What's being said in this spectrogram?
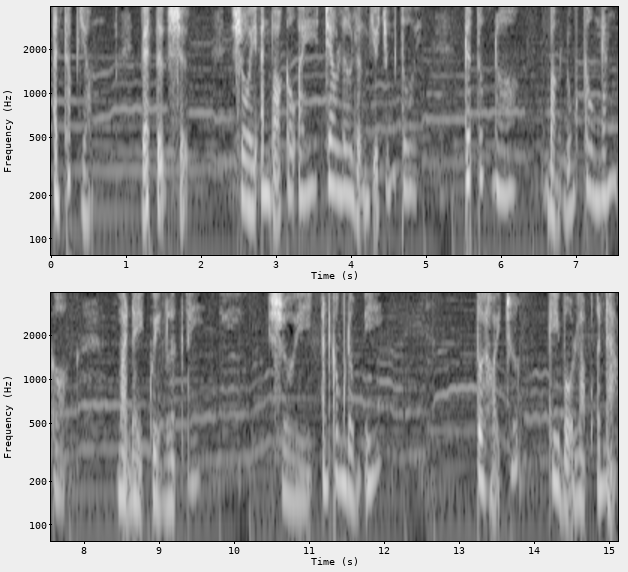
Anh thấp giọng, Vẻ tự sự, Rồi anh bỏ câu ấy treo lơ lửng giữa chúng tôi, Kết thúc nó bằng đúng câu ngắn gọn Mà đầy quyền lực ấy. Rồi anh không đồng ý. Tôi hỏi trước Khi bộ lọc ở não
